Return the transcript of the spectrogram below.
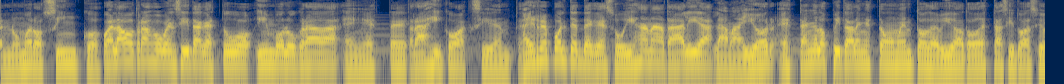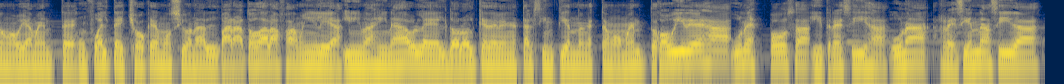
el número 5, fue la otra jovencita que estuvo involucrada en este trágico accidente. Hay reportes de que su hija Natalia, la mayor, está en el hospital en este momento debido a toda esta situación, obviamente un fuerte choque emocional para toda la familia, inimaginable el dolor que deben estar sintiendo en este momento. Kobe deja una esposa y tres hijas, una recién nacida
